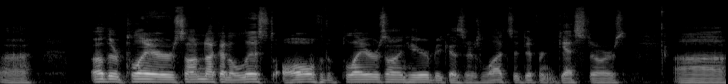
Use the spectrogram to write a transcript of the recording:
uh, other players. So I'm not going to list all of the players on here because there's lots of different guest stars. Uh,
